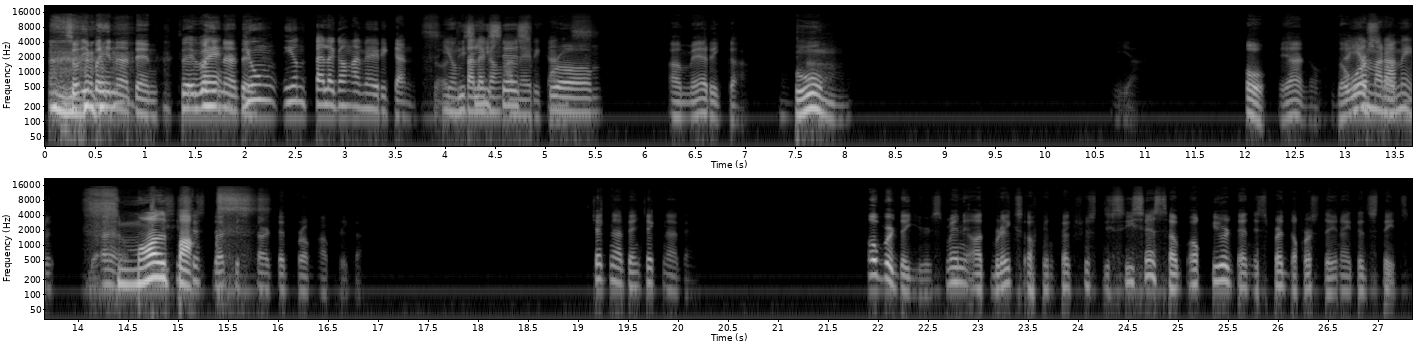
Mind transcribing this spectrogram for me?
so, ibahin natin. so, iba, ibahin natin. yung, yung talagang Americans. So, yung talagang Americans. from America. Boom. Yan. Oh, ayan. Oh. The Ayan, worst marami. outbreak- ano, Smallpox. diseases that is started from Africa. Check natin, check natin. Over the years, many outbreaks of infectious diseases have occurred and spread across the United States.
